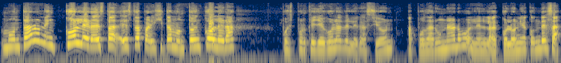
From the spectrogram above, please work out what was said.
montaron en cólera esta esta parejita montó en cólera pues porque llegó la delegación a podar un árbol en la colonia Condesa.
